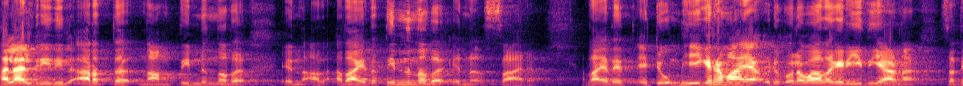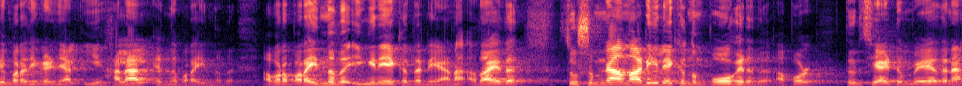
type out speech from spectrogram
ഹലാൽ രീതിയിൽ അറുത്ത് നാം തിന്നുന്നത് എന്ന് അതായത് തിന്നുന്നത് എന്ന് സാരം. അതായത് ഏറ്റവും ഭീകരമായ ഒരു കൊലപാതക രീതിയാണ് സത്യം പറഞ്ഞു കഴിഞ്ഞാൽ ഈ ഹലാൽ എന്ന് പറയുന്നത്. അവർ പറയുന്നത് ഇങ്ങനെയൊക്കെ തന്നെയാണ്. അതായത് സുഷുമ്ന നാടിയിലേക്കൊന്നും പോകരുത്. അപ്പോൾ തീർച്ചയായിട്ടും വേദന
